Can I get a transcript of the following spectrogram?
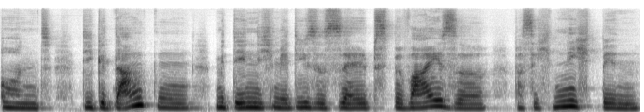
Und die Gedanken, mit denen ich mir dieses Selbst beweise, was ich nicht bin,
